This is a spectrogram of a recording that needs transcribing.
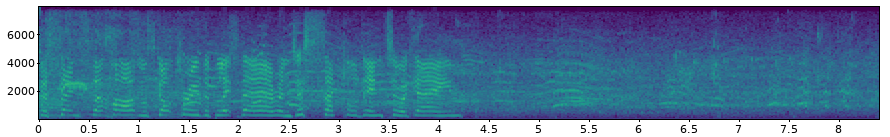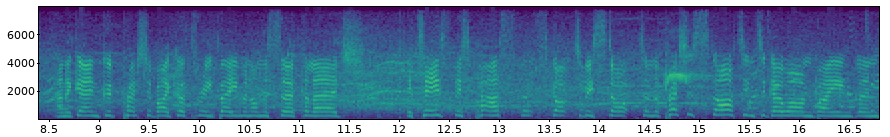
Just sense that Harten's got through the blip there and just settled into a game. And again, good pressure by Guthrie Bayman on the circle edge. It is this pass that's got to be stopped, and the pressure's starting to go on by England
